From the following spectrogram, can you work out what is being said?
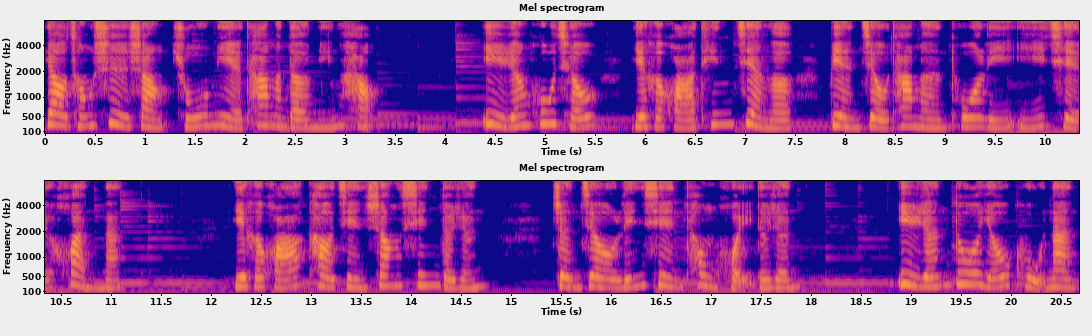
要从世上除灭他们的名号。一人呼求耶和华，听见了，便救他们脱离一切患难。耶和华靠近伤心的人。拯救灵性痛悔的人，一人多有苦难，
